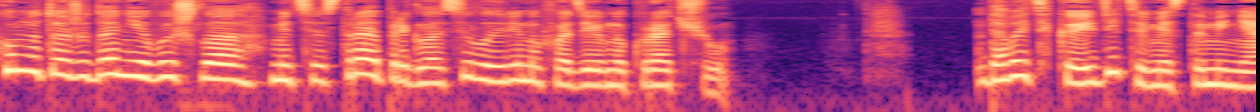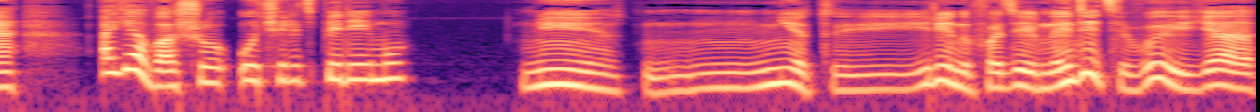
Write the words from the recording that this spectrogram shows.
комнату ожидания вышла медсестра и пригласила Ирину Фадеевну к врачу. «Давайте-ка идите вместо меня, а я вашу очередь перейму». «Нет, нет, Ирина Фадеевна, идите вы, я...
